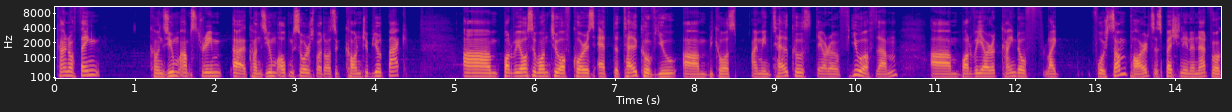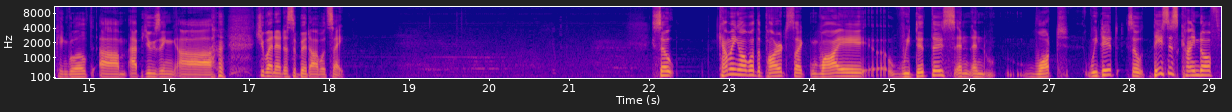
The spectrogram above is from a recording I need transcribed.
kind of thing, consume upstream, uh, consume open source, but also contribute back. Um, but we also want to, of course, add the telco view um, because, I mean, telcos, there are a few of them, um, but we are kind of like, for some parts, especially in the networking world, um, abusing uh, Kubernetes a bit, I would say. So coming over the parts, like why we did this and, and what we did. So this is kind of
